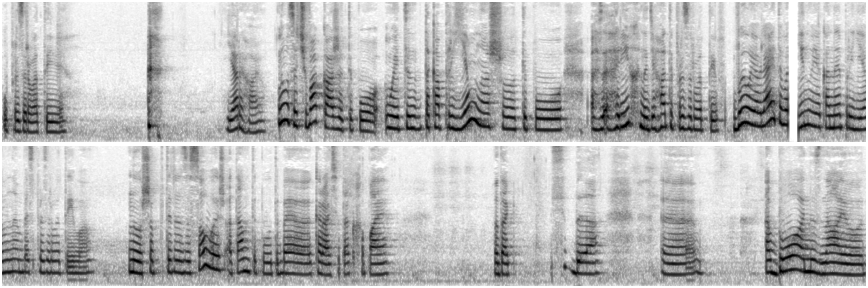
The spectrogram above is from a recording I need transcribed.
у презервативі. Я ригаю. Ну, це чувак каже: типу, ой, ти така приємна, що, типу, гріх надягати презерватив. Ви уявляєте вагіну, яка неприємна без презерватива? Ну, щоб ти тут засовуєш, а там, типу, у тебе карась отак хапає. Отак. Сюди. Е, або, не знаю,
